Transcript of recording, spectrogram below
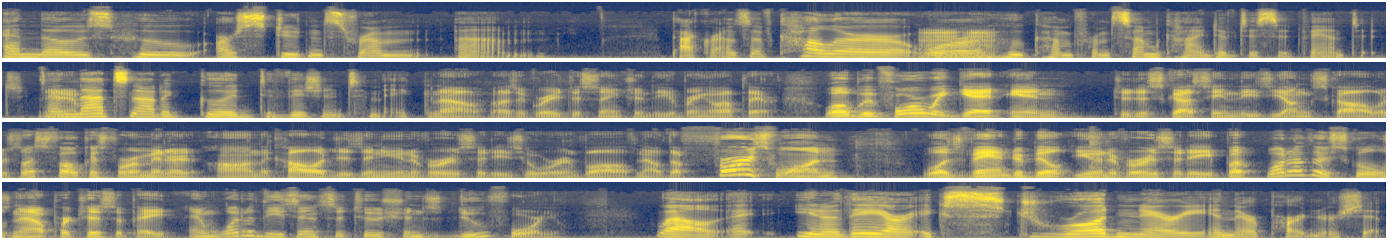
and those who are students from um, backgrounds of color or who come from some kind of disadvantage. Mm-hmm. Yeah. And that's not a good division to make. No, that's a great distinction that you bring up there. Well, before we get into discussing these young scholars, let's focus for a minute on the colleges and universities who were involved. Now, the first one was Vanderbilt University, but what other schools now participate, and what do these institutions do for you? Well, uh, you know, they are extraordinary in their partnership.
